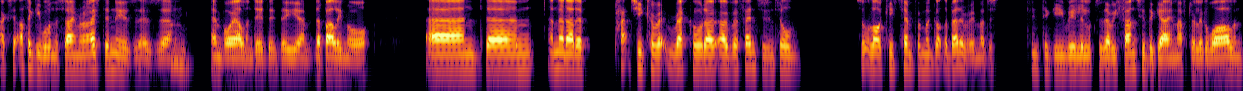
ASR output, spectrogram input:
Actually, I think he won the same race, didn't he, as, as mm. Envoi Allen did the the, um, the Ballymore, and um, and then had a patchy record over fences until sort of like his temperament got the better of him. I just didn't think he really looked as though he fancied the game after a little while. And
